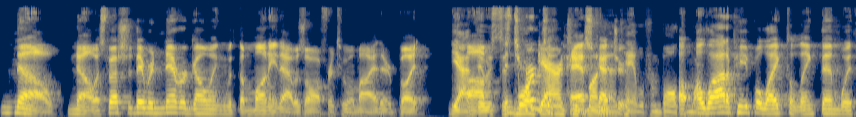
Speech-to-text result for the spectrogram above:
No, no, especially they were never going with the money that was offered to him either. But Yeah, there um, was just more guaranteed money on the table from a, Baltimore. a lot of people like to link them with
